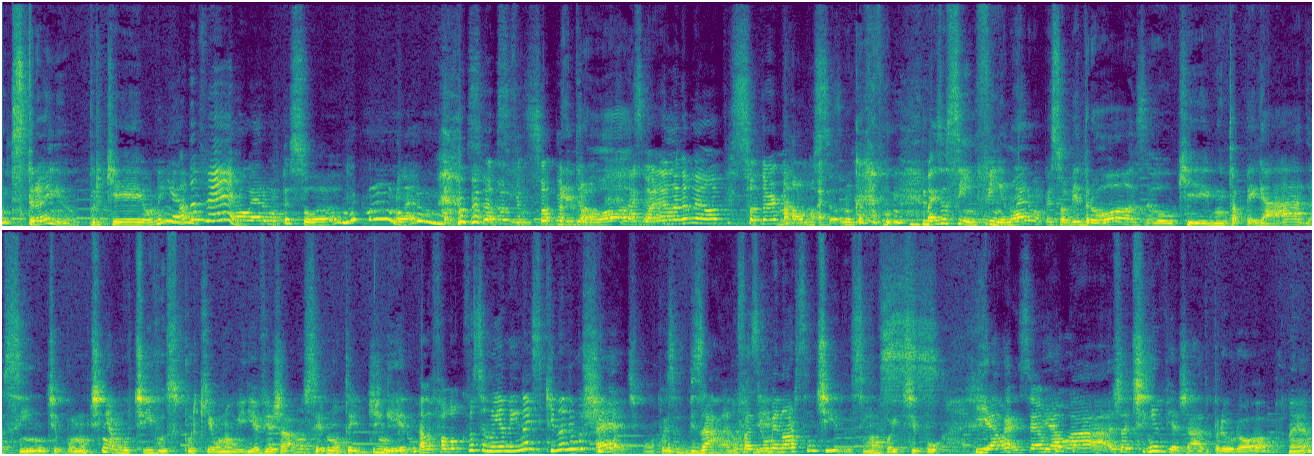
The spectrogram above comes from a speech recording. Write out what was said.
Muito estranho, porque eu nem era. Nada a ver. Eu era uma pessoa normal, não era uma pessoa assim, medrosa. Agora ela não é uma pessoa normal. Não, mas- sou, nunca fui. Mas assim, enfim, eu não era uma pessoa medrosa ou que muito apegada, assim, tipo, não tinha motivos porque eu não iria viajar, a não ser não ter dinheiro. Ela falou que você não ia nem na esquina de mochila. É, tipo, uma coisa bizarra, Nada não fazia o menor sentido, assim, Nossa. foi tipo... E ela, é um e ela já tinha viajado pra Europa, né,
